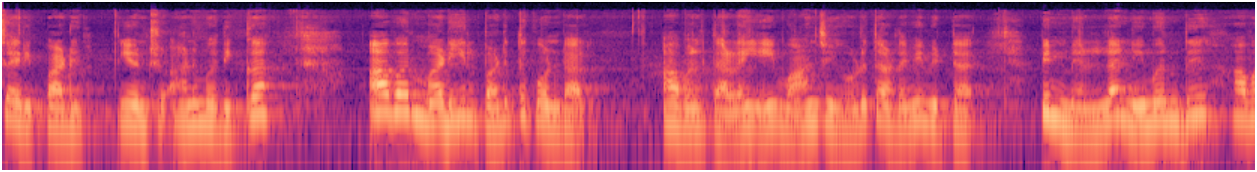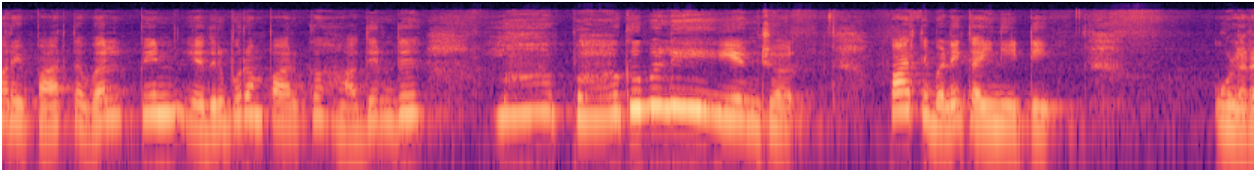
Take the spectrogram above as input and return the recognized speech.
சரி படு என்று அனுமதிக்க அவர் மடியில் படுத்துக்கொண்டாள். அவள் தலையை வாஞ்சையோடு தடவி விட்டார். பின் மெல்ல நிமிர்ந்து அவரை பார்த்தவள் பின் எதிர்புறம் பார்க்க அதிர்ந்து மா பாகுபலி என்றாள். பார்த்திபனை கை நீட்டி உளர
